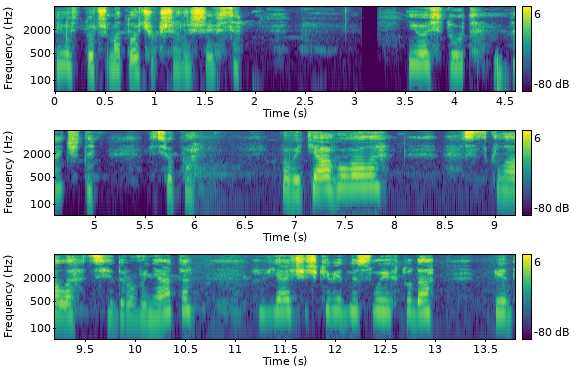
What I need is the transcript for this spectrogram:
І ось тут шматочок ще лишився. І ось тут, бачите, все повитягувала, склала ці дровенята в ящички, віднесу їх туди під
